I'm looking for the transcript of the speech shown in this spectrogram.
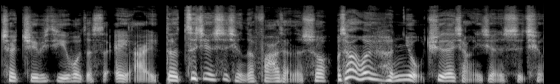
ChatGPT 或者是 AI 的这件事情的发展的时候，我常常会很有趣的在讲一件事情，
